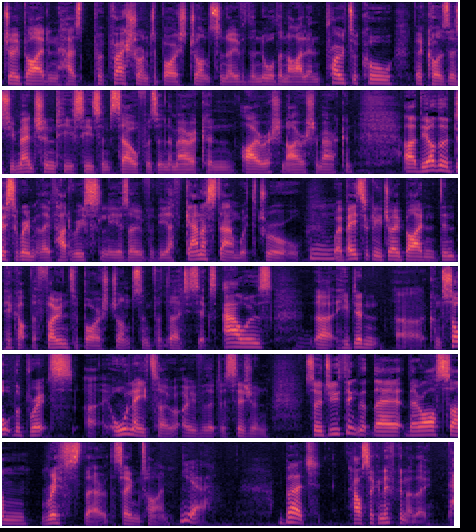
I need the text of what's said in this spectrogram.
Joe Biden has put pressure onto Boris Johnson over the Northern Ireland Protocol because, as you mentioned, he sees himself as an American Irish, and Irish American. Uh, the other disagreement they've had recently is over the Afghanistan withdrawal, mm. where basically Joe Biden didn't pick up the phone to Boris Johnson for 36 hours. Uh, he didn't uh, consult the Brits uh, or NATO over the decision. So, do you think that there there are some rifts there at the same time? Yeah. But how significant are they?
